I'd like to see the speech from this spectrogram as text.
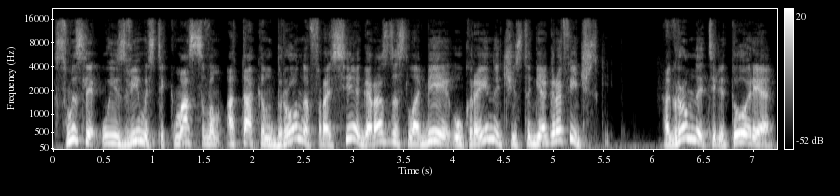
в смысле уязвимости к массовым атакам дронов Россия гораздо слабее Украины чисто географически. Огромная территория,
